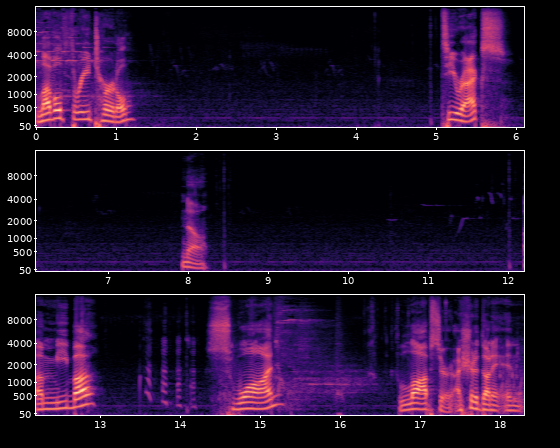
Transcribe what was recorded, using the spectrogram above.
Level 3 turtle. T-Rex. No. Amoeba. Swan. Lobster. I should have done it in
